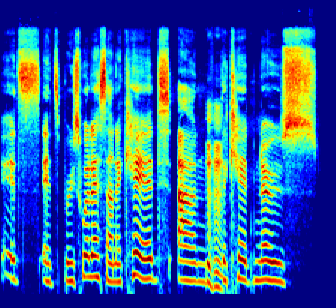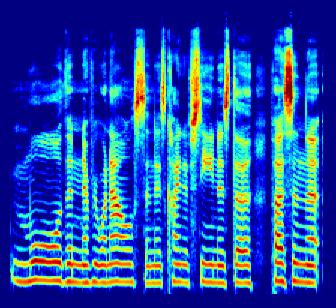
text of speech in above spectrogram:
it's it's Bruce Willis and a kid, and the kid knows more than everyone else, and is kind of seen as the person that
